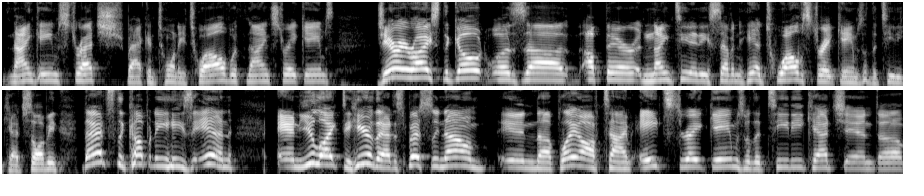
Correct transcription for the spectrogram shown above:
nine game stretch back in 2012 with nine straight games. Jerry Rice, the GOAT, was uh, up there in 1987. He had 12 straight games with a TD catch. So, I mean, that's the company he's in. And you like to hear that, especially now in, uh, playoff time. Eight straight games with a TD catch and uh,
